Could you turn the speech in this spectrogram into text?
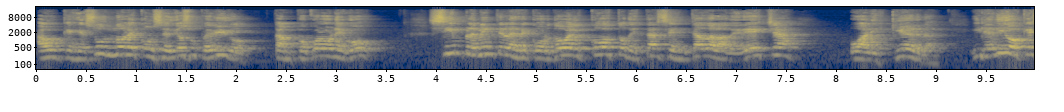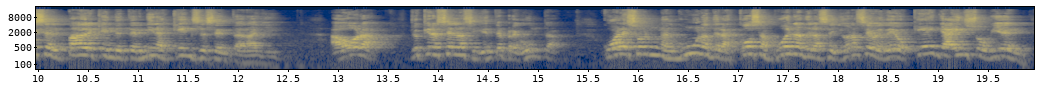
aunque Jesús no le concedió su pedido, tampoco lo negó. Simplemente le recordó el costo de estar sentado a la derecha o a la izquierda. Y le dijo que es el Padre quien determina quién se sentará allí. Ahora, yo quiero hacer la siguiente pregunta. ¿Cuáles son algunas de las cosas buenas de la señora Cebedeo que ella hizo bien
